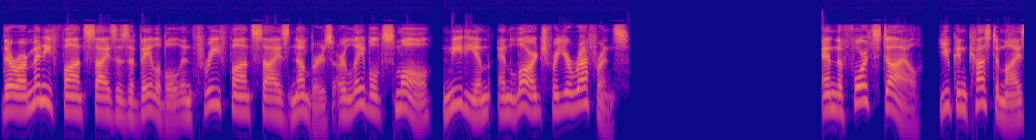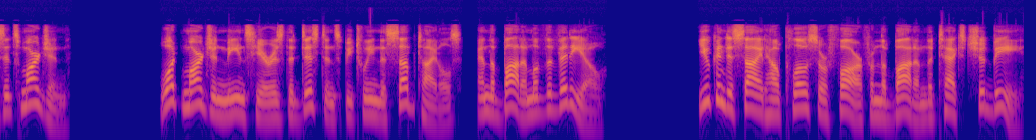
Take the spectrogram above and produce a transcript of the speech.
There are many font sizes available and three font size numbers are labeled small, medium and large for your reference. And the fourth style, you can customize its margin. What margin means here is the distance between the subtitles and the bottom of the video. You can decide how close or far from the bottom the text should be.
